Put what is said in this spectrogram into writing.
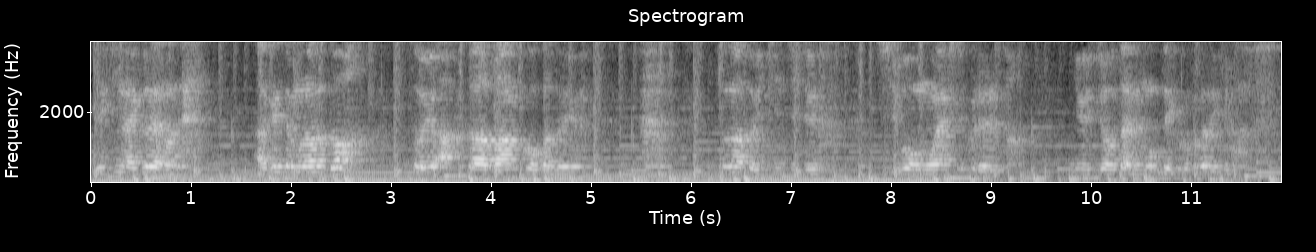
できないぐらいまで上げてもらうとそういうアフターバーン効果というその後一日中脂肪を燃やしてくれるという状態に持っていくことができます。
